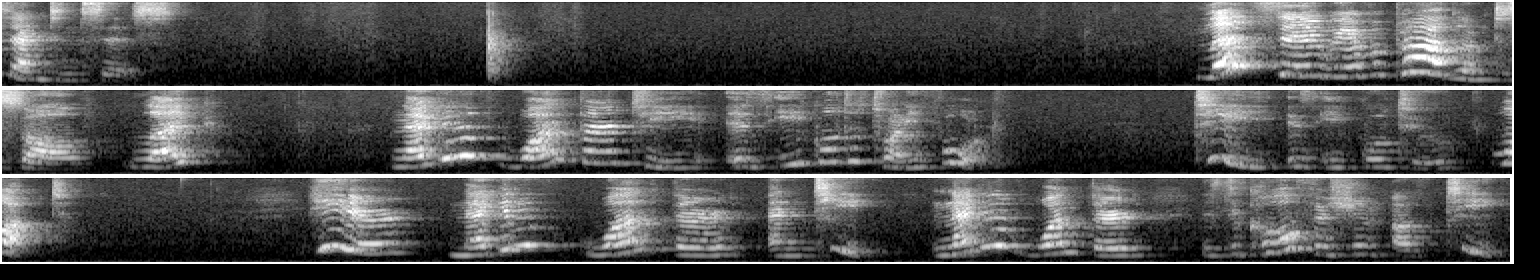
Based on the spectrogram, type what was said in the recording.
sentences. Let's say we have a problem to solve, like negative 1 third t is equal to 24. t is equal to what? Here, negative 1 third and t. Negative 1 third is the coefficient of t.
